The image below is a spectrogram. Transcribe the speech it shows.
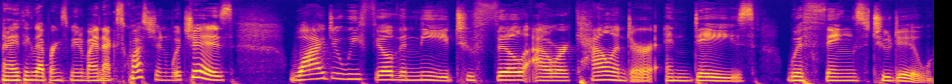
And I think that brings me to my next question, which is, why do we feel the need to fill our calendar and days with things to do?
